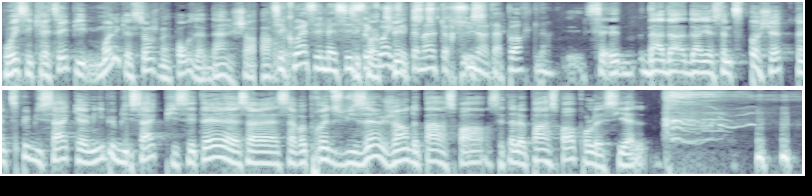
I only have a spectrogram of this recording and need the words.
Oui, c'est chrétien. Puis moi, la question que je me pose là-dedans, Richard. C'est quoi, c'est, mais c'est, quoi, exactement que tu as reçu dans ta porte, là? C'est, dans, dans, dans, une petite pochette, un petit public-sac, un mini public-sac, puis c'était, ça, ça reproduisait un genre de passeport. C'était le passeport pour le ciel.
